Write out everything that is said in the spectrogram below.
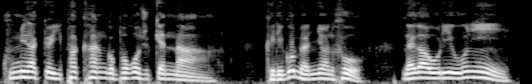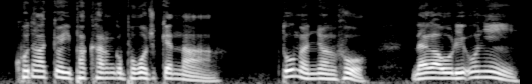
국민학교 입학하는 거 보고 죽겠나. 그리고 몇 년 후 내가 우리 운이 고등학교 입학하는 거 보고 죽겠나. 또 몇 년 후 내가 우리 운이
